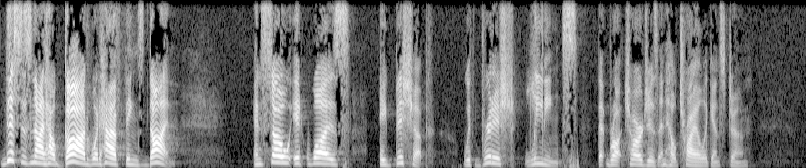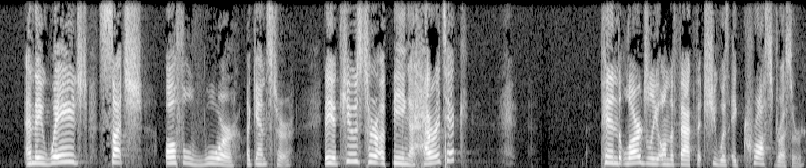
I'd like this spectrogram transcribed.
this is not how God would have things done. And so it was a bishop with British leanings that brought charges and held trial against Joan. And they waged such awful war against her. They accused her of being a heretic pinned largely on the fact that she was a cross dresser.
